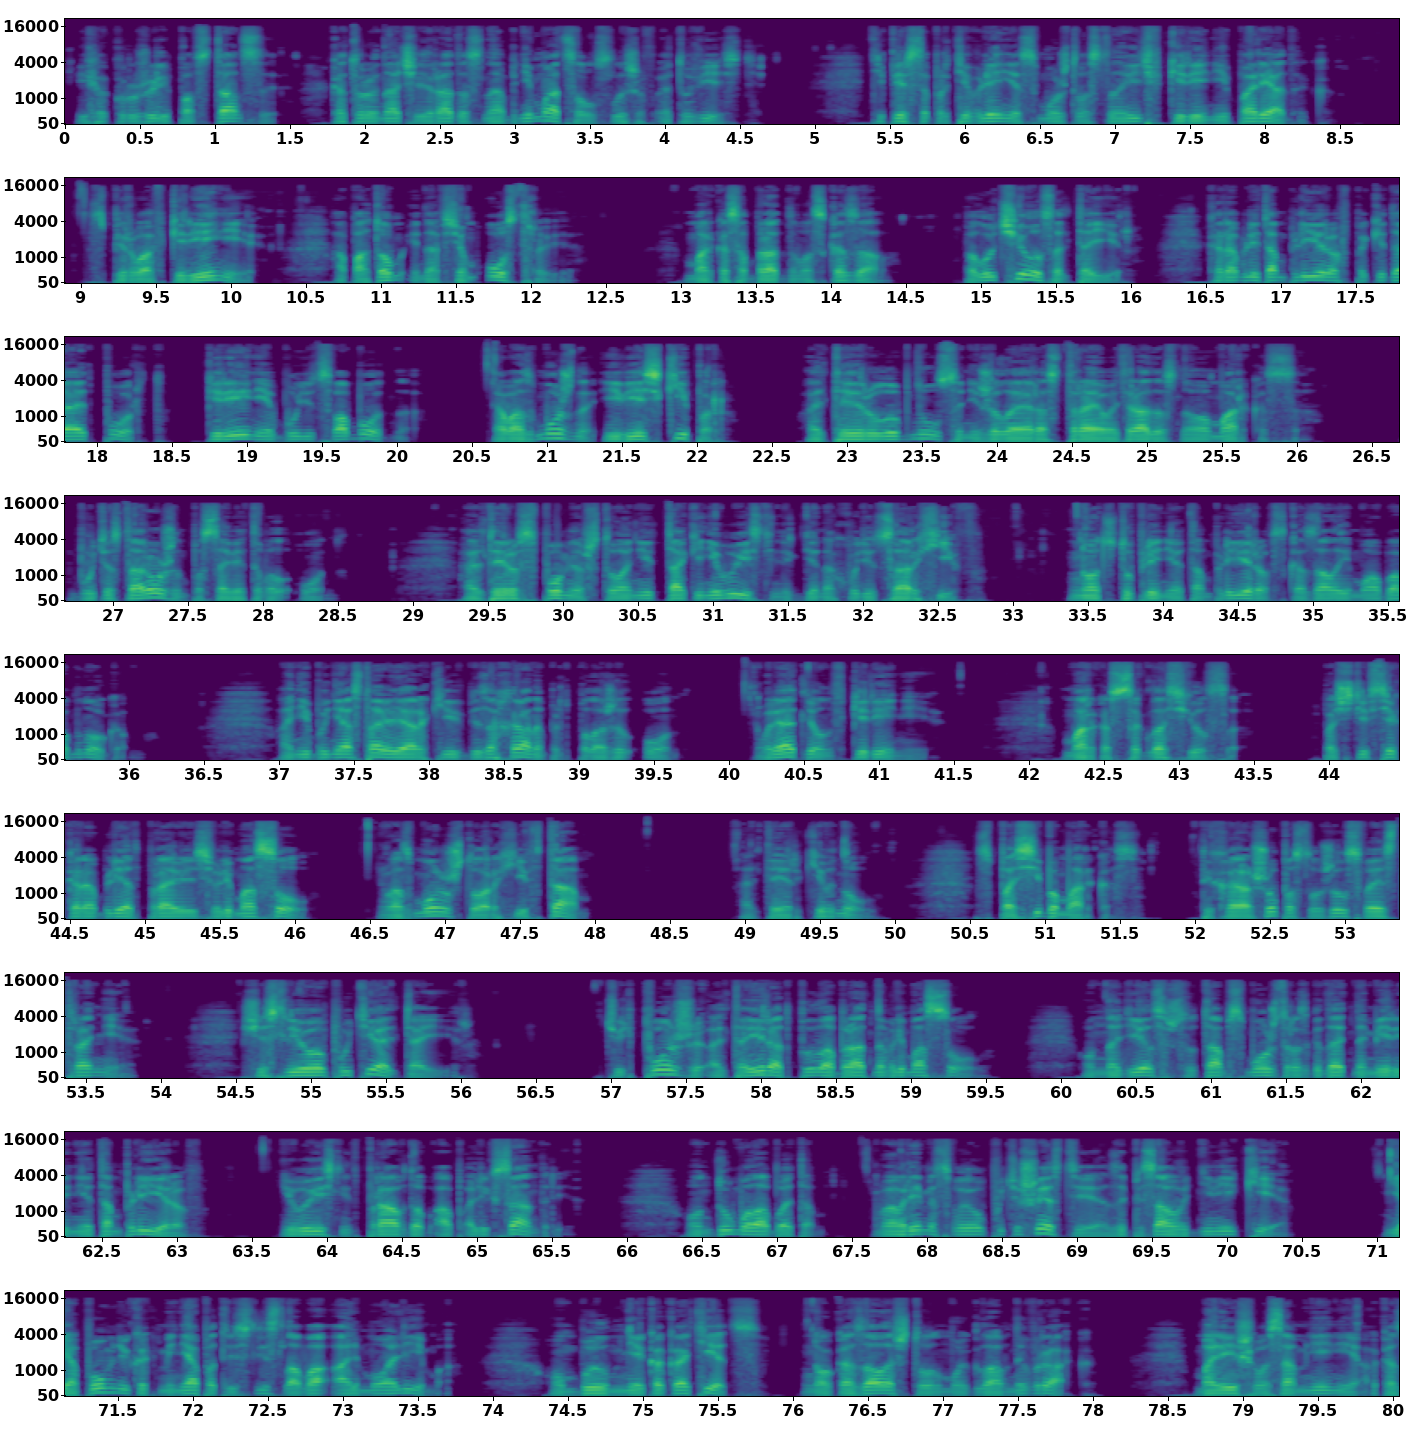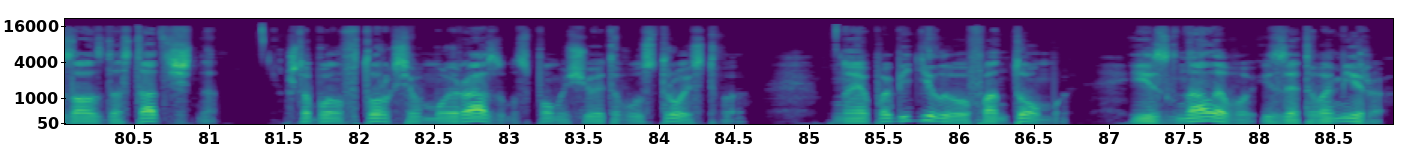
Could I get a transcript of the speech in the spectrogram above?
Их окружили повстанцы, которые начали радостно обниматься, услышав эту весть. Теперь сопротивление сможет восстановить в Кирении порядок. Сперва в Кирении, а потом и на всем острове. Маркос обрадованно сказал. Получилось, Альтаир. Корабли тамплиеров покидают порт. Кирения будет свободна. А возможно и весь Кипр. Альтаир улыбнулся, не желая расстраивать радостного Маркоса. «Будь осторожен», — посоветовал он. Альтаир вспомнил, что они так и не выяснили, где находится архив. Но отступление тамплиеров сказало ему обо многом. Они бы не оставили архив без охраны, предположил он. Вряд ли он в Кирении. Маркос согласился. Почти все корабли отправились в Лимассол. Возможно, что архив там. Альтаир кивнул. Спасибо, Маркос. Ты хорошо послужил своей стране. Счастливого пути, Альтаир. Чуть позже Альтаир отплыл обратно в Лимассол. Он надеялся, что там сможет разгадать намерения тамплиеров и выяснит правду об Александре. Он думал об этом во время своего путешествия, записав в дневнике. Я помню, как меня потрясли слова Аль-Муалима. Он был мне как отец, но оказалось, что он мой главный враг. Малейшего сомнения оказалось достаточно, чтобы он вторгся в мой разум с помощью этого устройства. Но я победил его фантомы и изгнал его из этого мира.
